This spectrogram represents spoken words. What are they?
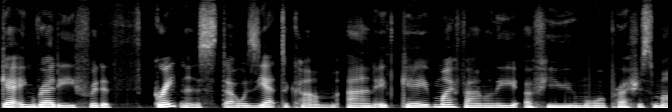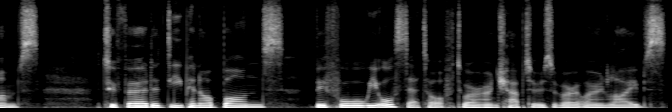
getting ready for the th- greatness that was yet to come, and it gave my family a few more precious months to further deepen our bonds before we all set off to our own chapters of our own lives.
